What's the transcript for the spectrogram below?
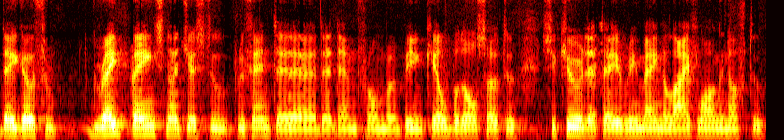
they go through great pains, not just to prevent them from being killed, but also to secure that they remain alive long enough to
